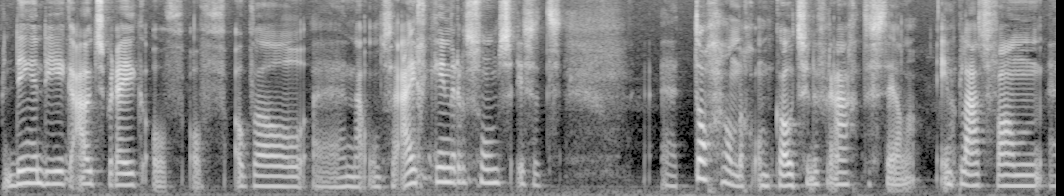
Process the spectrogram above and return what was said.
dingen die ik uitspreek, of, of ook wel eh, naar onze eigen kinderen soms, is het eh, toch handig om coachende vragen te stellen. In plaats van eh,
